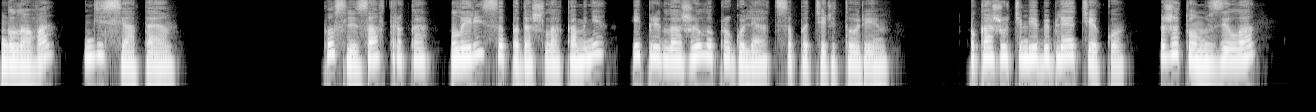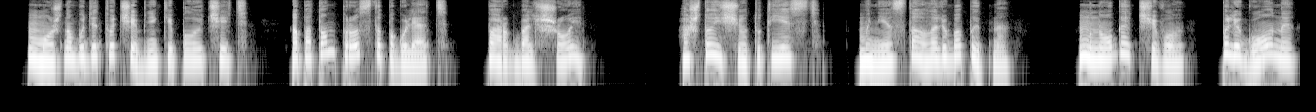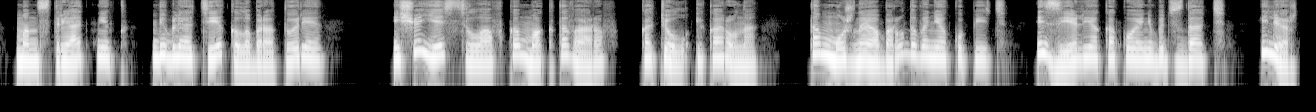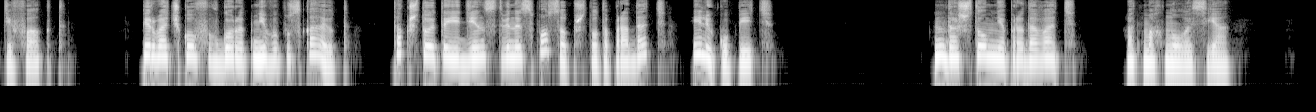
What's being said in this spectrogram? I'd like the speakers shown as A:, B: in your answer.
A: Глава десятая. После завтрака Лариса подошла ко мне и предложила прогуляться по территории. «Покажу тебе библиотеку. Жетон взяла. Можно будет учебники получить, а потом просто погулять. Парк большой. А что еще тут есть? Мне стало любопытно. Много чего. Полигоны, монстрятник, библиотека, лаборатория — еще есть лавка маг-товаров, котел и корона. Там можно и оборудование купить, и зелье какое-нибудь сдать, или артефакт. Первочков в город не выпускают, так что это единственный способ что-то продать или купить. «Да что мне продавать?» — отмахнулась я.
